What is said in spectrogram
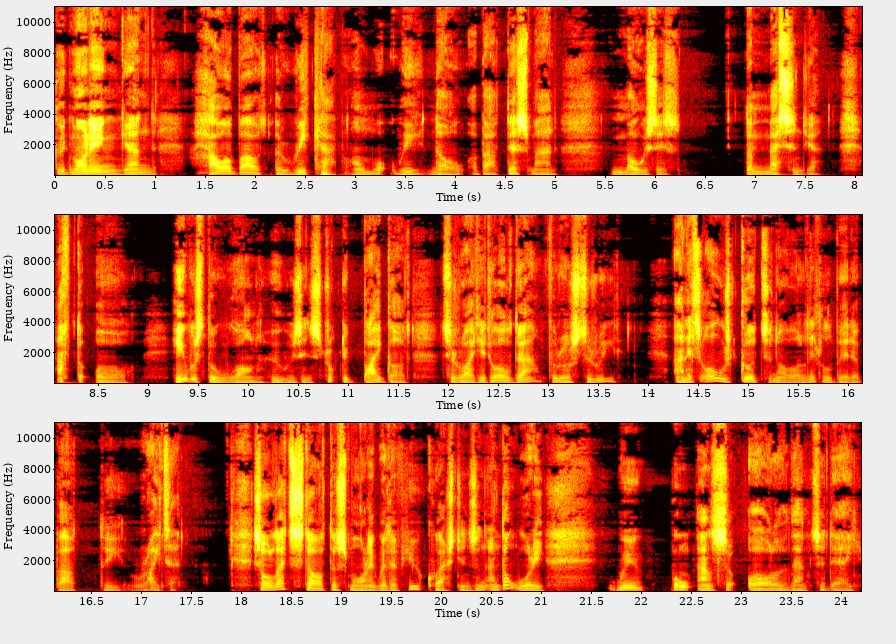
Good morning, and how about a recap on what we know about this man, Moses, the messenger? After all, he was the one who was instructed by God to write it all down for us to read. And it's always good to know a little bit about the writer. So let's start this morning with a few questions, and, and don't worry, we won't answer all of them today,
